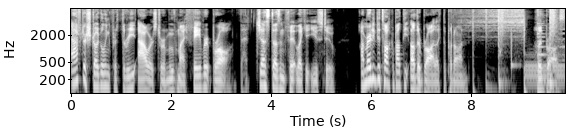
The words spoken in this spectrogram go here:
After struggling for three hours to remove my favorite bra that just doesn't fit like it used to, I'm ready to talk about the other bra I like to put on hood bras.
